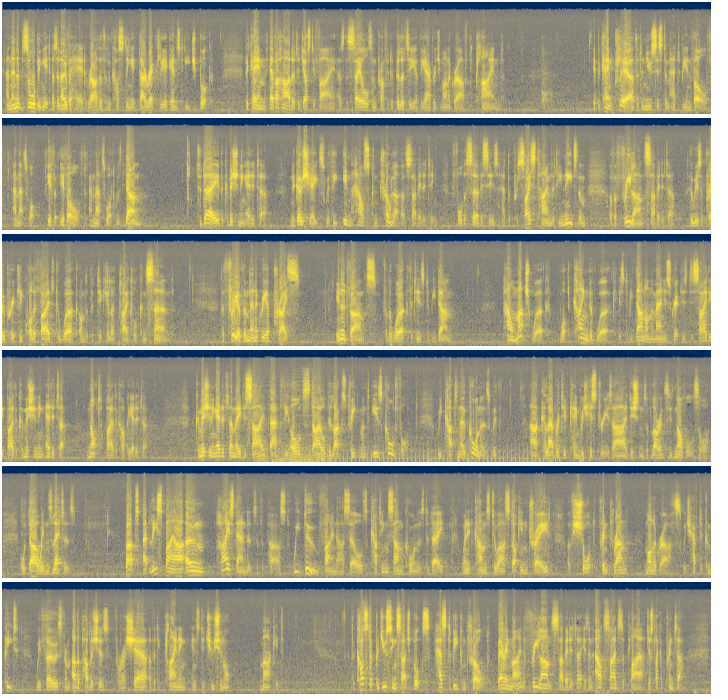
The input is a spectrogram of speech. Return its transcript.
and then absorbing it as an overhead rather than costing it directly against each book, became ever harder to justify as the sales and profitability of the average monograph declined. It became clear that a new system had to be involved, and that's what evolved, and that's what was done. Today, the commissioning editor negotiates with the in-house controller of sub-editing for the services at the precise time that he needs them of a freelance sub-editor who is appropriately qualified to work on the particular title concerned. The three of them then agree a price in advance for the work that is to be done. How much work, what kind of work is to be done on the manuscript is decided by the commissioning editor, not by the copy editor commissioning editor may decide that the old style deluxe treatment is called for. We cut no corners with our collaborative Cambridge histories, our editions of Lawrence's novels or, or Darwin's letters. But at least by our own high standards of the past, we do find ourselves cutting some corners today when it comes to our stock in trade of short print run monographs, which have to compete with those from other publishers for a share of a declining institutional market. The cost of producing such books has to be controlled. Bear in mind, a freelance sub-editor is an outside supplier, just like a printer.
